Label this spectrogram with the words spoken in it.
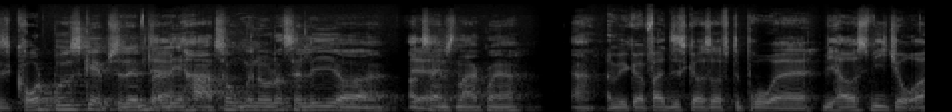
et kort budskab til dem, der Ja. lige har to minutter til lige at, at Ja. tage en snak med jer? Ja. Og vi gør faktisk også ofte brug af, vi har også videoer,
